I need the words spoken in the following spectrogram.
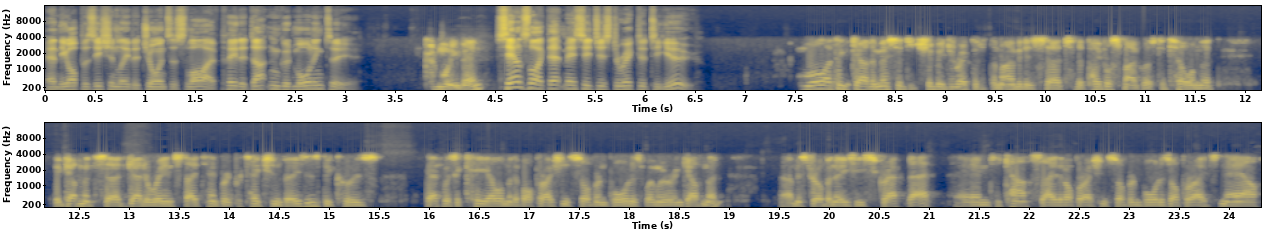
and the opposition leader joins us live. Peter Dutton, good morning to you. Good morning, Ben. Sounds like that message is directed to you. Well, I think uh, the message that should be directed at the moment is uh, to the people smugglers to tell them that the government's uh, going to reinstate temporary protection visas because that was a key element of Operation Sovereign Borders when we were in government. Uh, Mr Albanese scrapped that, and he can't say that Operation Sovereign Borders operates now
